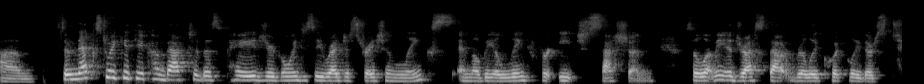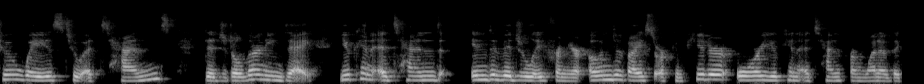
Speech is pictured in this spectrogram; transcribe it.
Um, so next week, if you come back to this page, you're going to see registration links and there'll be a link for each session. So let me address that really quickly. There's two ways to attend Digital Learning Day. You can attend individually from your own device or computer, or you can attend from one of the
